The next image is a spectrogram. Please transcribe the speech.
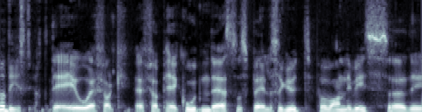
når de styrte. Det er jo Frp-koden det som spiller seg ut på vanlig vis. De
